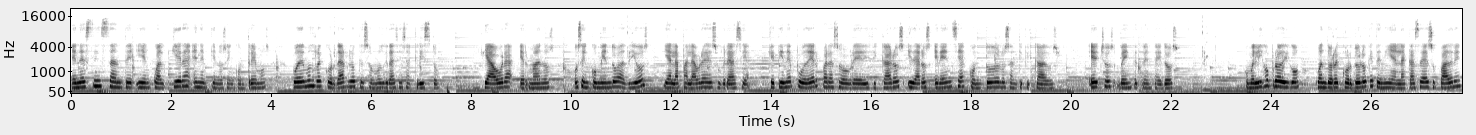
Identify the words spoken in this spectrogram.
en este instante y en cualquiera en el que nos encontremos, podemos recordar lo que somos gracias a Cristo. Y ahora, hermanos, os encomiendo a Dios y a la palabra de su gracia, que tiene poder para sobreedificaros y daros herencia con todos los santificados. Hechos 20:32 como el hijo pródigo, cuando recordó lo que tenía en la casa de su padre,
